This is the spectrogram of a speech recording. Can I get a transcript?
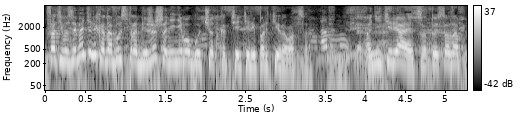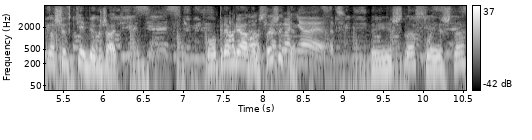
Кстати, вы заметили, когда быстро бежишь, они не могут четко к тебе телепортироваться? Они теряются, то есть надо на шифте бежать. О, прям рядом, слышите? Слышно, слышно.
